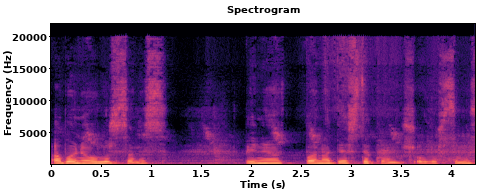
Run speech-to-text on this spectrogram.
Abone olursanız beni bana destek olmuş olursunuz.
